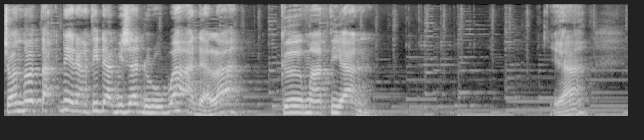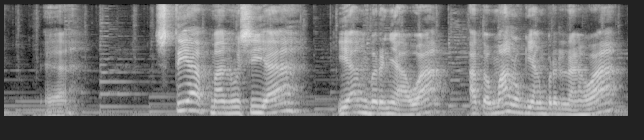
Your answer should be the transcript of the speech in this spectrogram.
Contoh takdir yang tidak bisa dirubah adalah kematian. Ya. Ya. Setiap manusia yang bernyawa atau makhluk yang bernyawa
